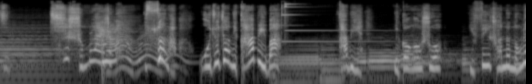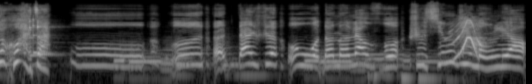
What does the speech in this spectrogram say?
基基什么来着？算了，我就叫你卡比吧。卡比，你刚刚说你飞船的能量核还在？嗯呃，但是我的能量盒是星际能量，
